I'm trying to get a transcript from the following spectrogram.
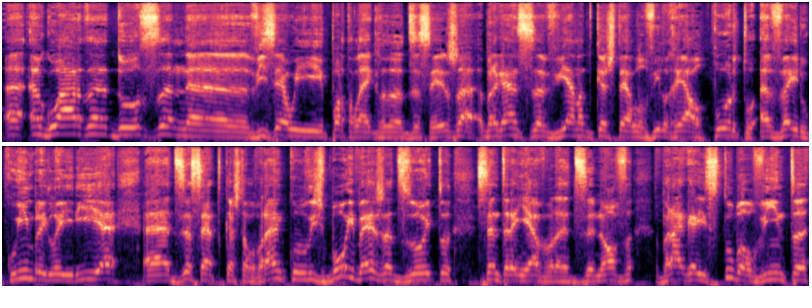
A, Guarda 12, na Viseu e Porto Alegre 16, a Bragança, Viana de Castelo, Vila Real, Porto, Aveiro, Coimbra e Leiria, a 17 Castelo Branco, Lisboa e Beja 18, Santarém e Évora 19, Braga e Setúbal 20,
